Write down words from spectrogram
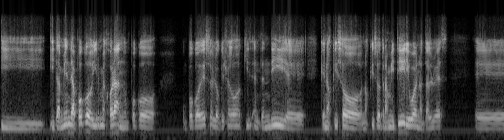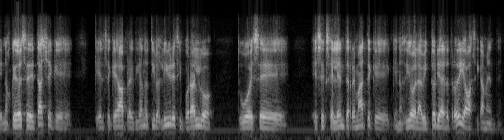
y, también de a poco ir mejorando, un poco, un poco de eso es lo que yo entendí eh, que nos quiso, nos quiso transmitir y bueno, tal vez eh, nos quedó ese detalle que, él se quedaba practicando tiros libres y por algo tuvo ese, excelente remate que nos dio la victoria del otro día, básicamente.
